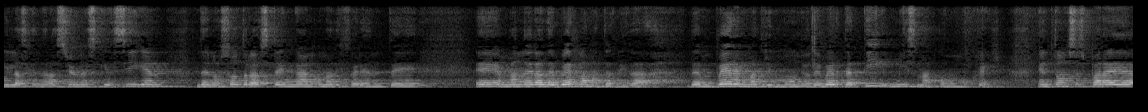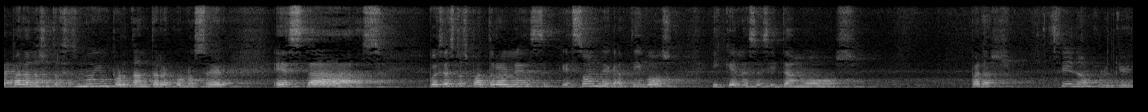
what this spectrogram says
y las generaciones que siguen de nosotras tengan una diferente eh, manera de ver la maternidad, de ver el matrimonio, de verte a ti misma como mujer. Entonces, para, para nosotras es muy importante reconocer estas, pues estos patrones que son negativos y que necesitamos parar. Sí, ¿no? Porque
